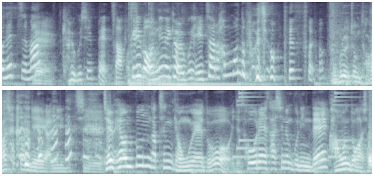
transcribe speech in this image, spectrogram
은 했지만 네. 결국 실패했다. 맞습니다. 그리고 언니는 결국 1차를 한 번도 보지 못했어요. 공부를 좀 덜 하셨던 게 아닐지 제 회원분 같은 경우에도 이제 서울에 사시는 분인데 강원도 가셔,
